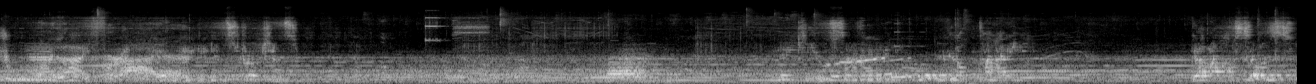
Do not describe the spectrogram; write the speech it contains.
You my life for I am the instructions. Make use of your time, your options.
